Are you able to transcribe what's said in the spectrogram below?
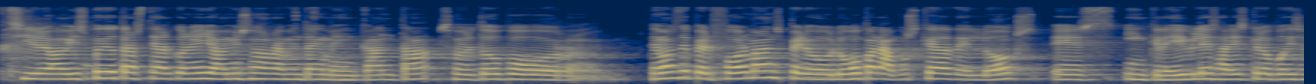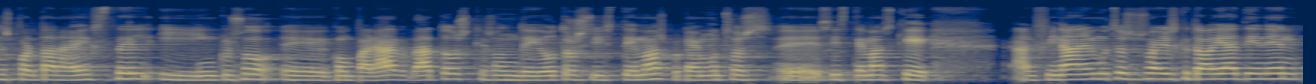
Si lo habéis podido trastear con ello, a mí es una herramienta que me encanta, sobre todo por Temas de performance, pero luego para búsqueda de logs es increíble. Sabéis que lo podéis exportar a Excel e incluso eh, comparar datos que son de otros sistemas, porque hay muchos eh, sistemas que al final hay muchos usuarios que todavía tienen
